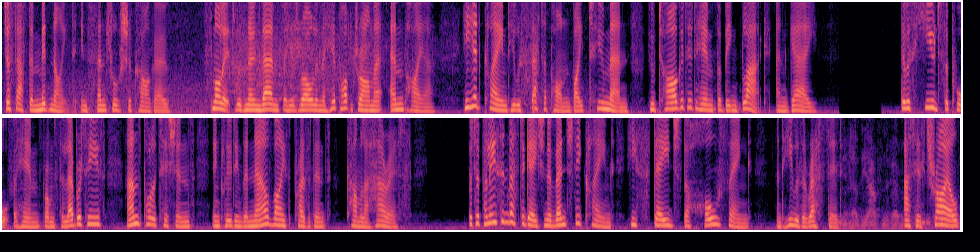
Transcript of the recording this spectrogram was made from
just after midnight in central Chicago. Smollett was known then for his role in the hip hop drama Empire. He had claimed he was set upon by two men who targeted him for being black and gay. There was huge support for him from celebrities and politicians, including the now Vice President Kamala Harris. But a police investigation eventually claimed he staged the whole thing and he was arrested. At his trial,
